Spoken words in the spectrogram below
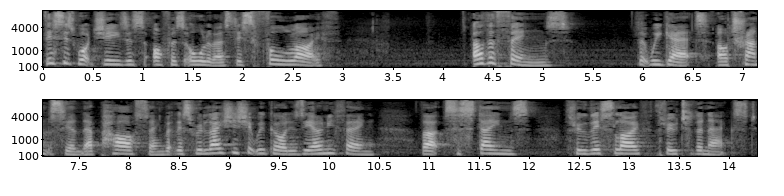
This is what Jesus offers all of us this full life other things that we get are transient, they're passing, but this relationship with God is the only thing that sustains through this life through to the next.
